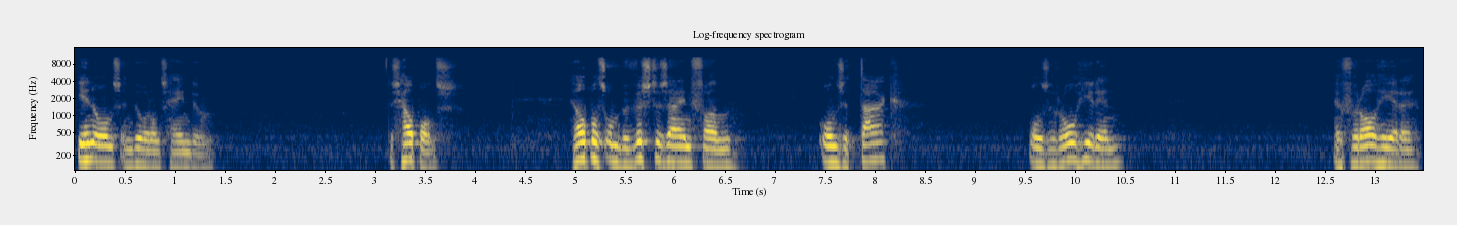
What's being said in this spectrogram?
in ons en door ons heen doen. Dus help ons. Help ons om bewust te zijn van onze taak, onze rol hierin. En vooral, heren,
